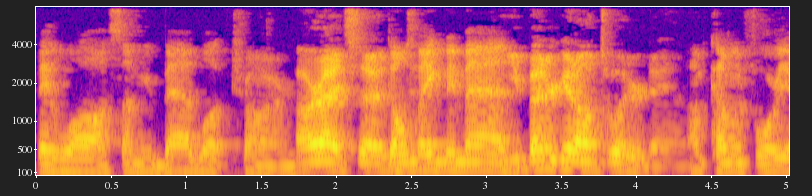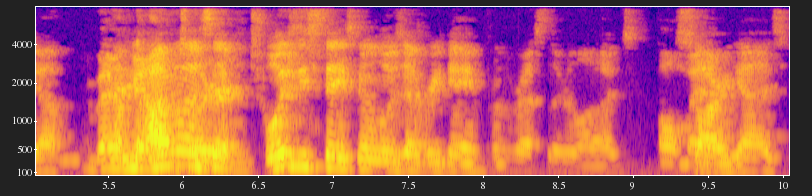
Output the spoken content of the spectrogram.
They lost. I'm your bad luck charm. All right, so Don't make me mad. you better get on Twitter, Dan. I'm coming for you. You better I'm, get I'm on Twitter say and. Boise State's gonna lose every game for the rest of their lives. Oh, man. Sorry, guys.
